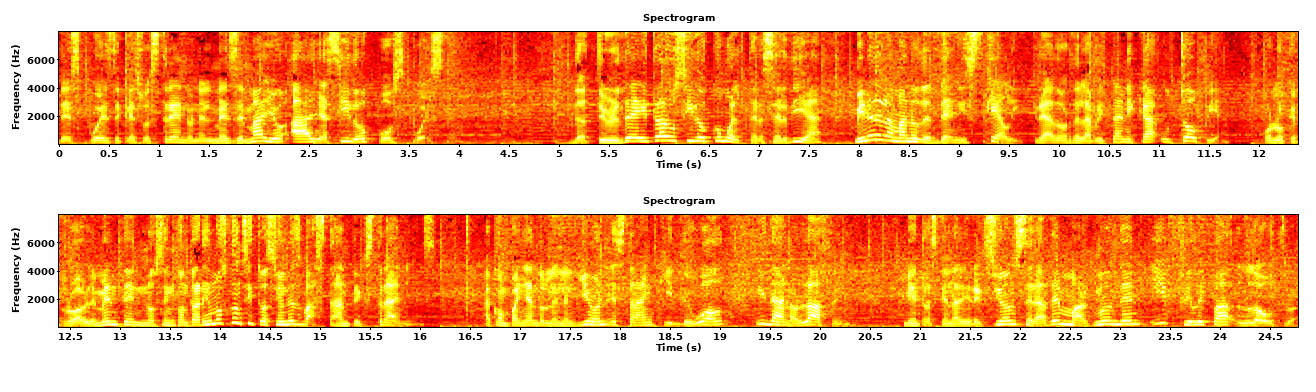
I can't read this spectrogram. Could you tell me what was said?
después de que su estreno en el mes de mayo haya sido pospuesto. The Third Day, traducido como el tercer día, viene de la mano de Dennis Kelly, creador de la británica Utopia, por lo que probablemente nos encontraremos con situaciones bastante extrañas. Acompañándole en el guion estarán Kit Wall y Dan O'Loughlin, mientras que en la dirección será de Mark Munden y Philippa Lothrop.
